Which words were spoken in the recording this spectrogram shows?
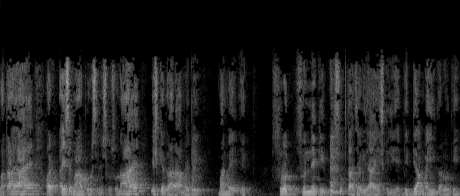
बताया है और ऐसे महापुरुष ने इसको सुना है। इसके द्वारा हमें भी मन में एक स्रोत सुनने की उत्सुकता जग जाए। इसके लिए विद्या मही करोती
